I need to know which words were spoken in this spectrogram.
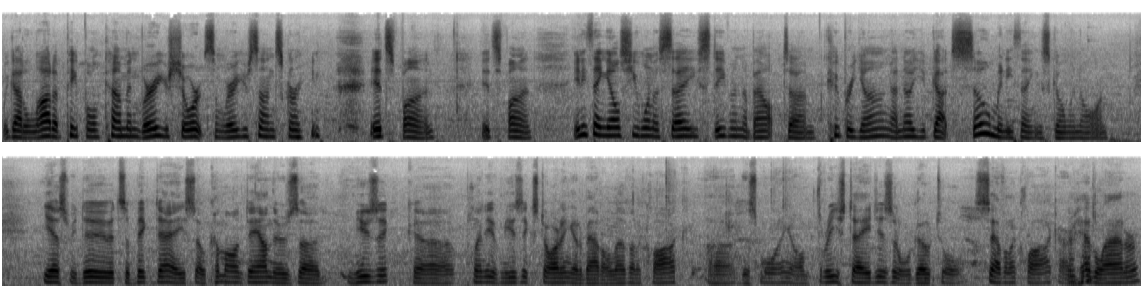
We got a lot of people coming. Wear your shorts and wear your sunscreen. it's fun. It's fun. Anything else you want to say, Stephen, about um, Cooper Young? I know you've got so many things going on. Yes, we do. It's a big day, so come on down. There's uh, music, uh, plenty of music starting at about 11 o'clock uh, this morning on three stages. It will go till 7 o'clock. Our headliner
